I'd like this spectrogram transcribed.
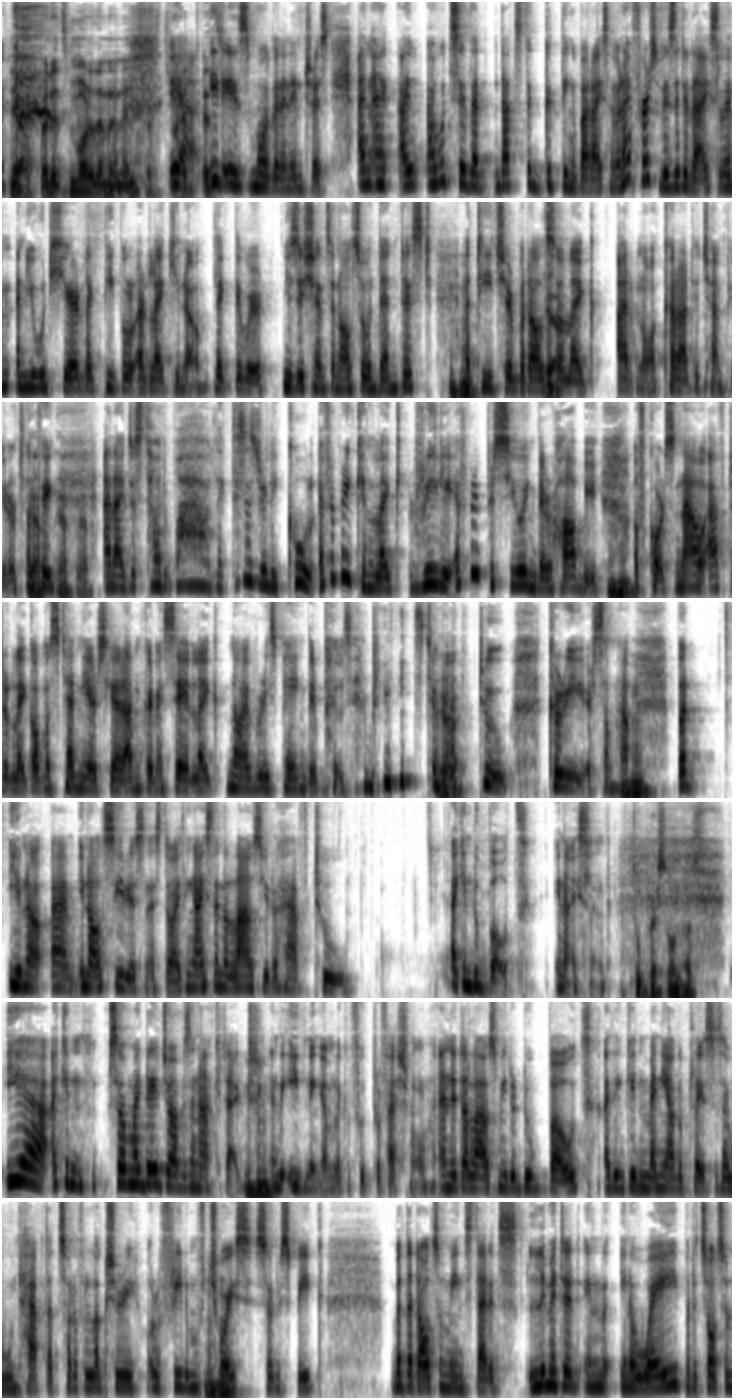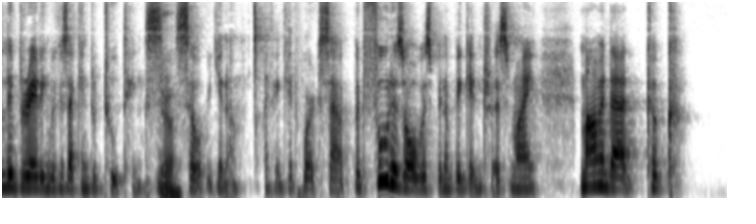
Yeah, but it's more than an interest, right? Yeah, It's- it is more than an interest. And I, I, I would say that that's the good thing about Iceland. When I first visited Iceland, and you would hear like people are like, you know, like they were musicians and also a dentist, a teacher, but also Mm-hmm. Yeah. like, I don't know, a karate champion or something. yeah, yeah. And I just thought, wow, like this is really cool. Everybody can like really, everybody pursuing their hobby. Mm-hmm. Of course, now after like almost 10 years here, I'm going to say like, now everybody's paying their bills. Everybody needs to Yeah. have two careers somehow. Mm-hmm. But you know, um, in all seriousness, though, I think Iceland allows you to have two. I can do both in Iceland. Two personas. Yeah, I can. So my day job is an architect. Mm-hmm. In the evening, I'm like a food professional, and it allows me to do both. I think in many other places, I wouldn't have that sort of a luxury or a freedom Mm-hmm. of choice, so to speak. But that also means that it's limited in in a way, but it's also liberating because I can do two things. Yeah. So you know, I think it works out. But food has always been a big interest. My mom and dad cook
